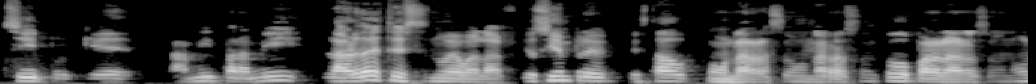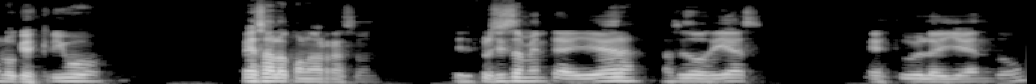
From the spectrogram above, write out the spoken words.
Sí, porque a mí, para mí, la verdad esta es nueva. La, yo siempre he estado con la razón, la razón, todo para la razón, ¿no? Lo que escribo, pésalo con la razón. Y precisamente ayer, hace dos días, estuve leyendo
